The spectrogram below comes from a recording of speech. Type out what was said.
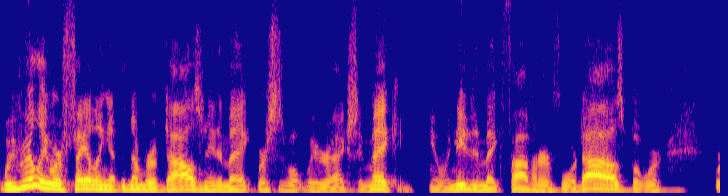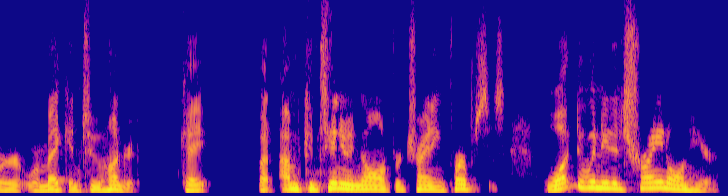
we really were failing at the number of dials we need to make versus what we were actually making. You know, we needed to make 504 dials, but we're we're we're making 200. Okay, but I'm continuing on for training purposes. What do we need to train on here?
